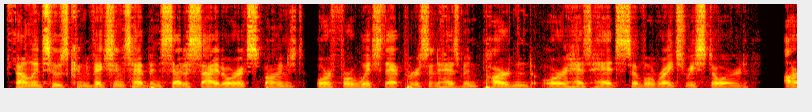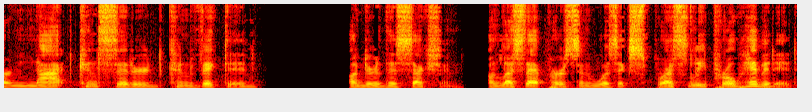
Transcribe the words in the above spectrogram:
Felons whose convictions have been set aside or expunged, or for which that person has been pardoned or has had civil rights restored, are not considered convicted under this section unless that person was expressly prohibited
